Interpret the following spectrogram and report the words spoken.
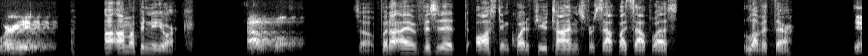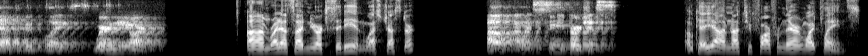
Where are you? I- I'm up in New York. Oh, cool. So, but I I have visited Austin quite a few times for South by Southwest. Love it there. Yeah, it's a good place. Where in New York? Um, right outside New York City in Westchester. Oh, I went to SUNY Purchase. Okay, yeah, I'm not too far from there in White Plains.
